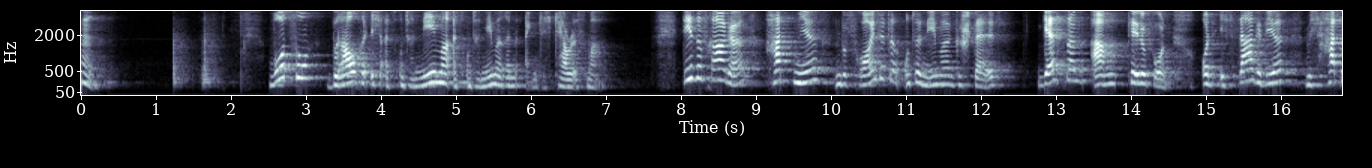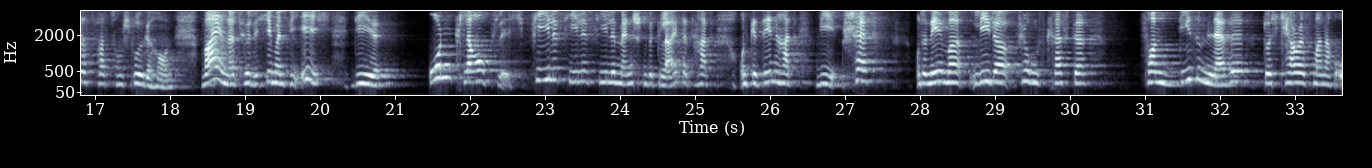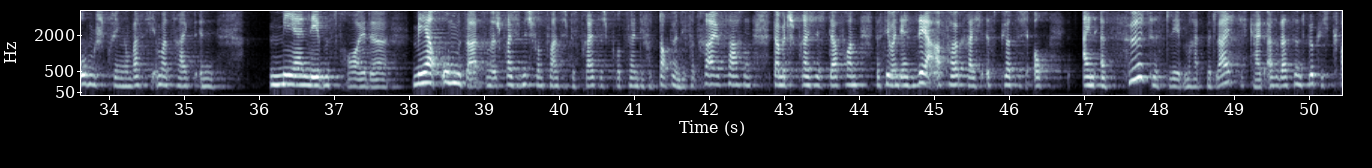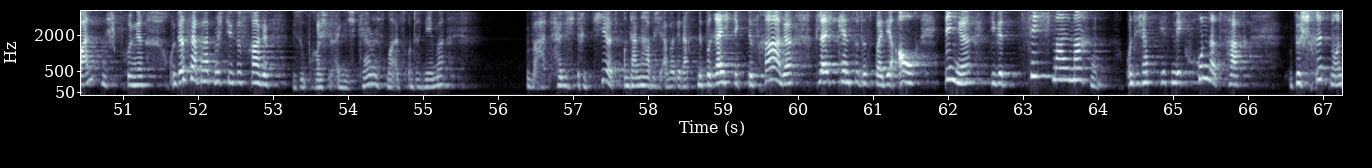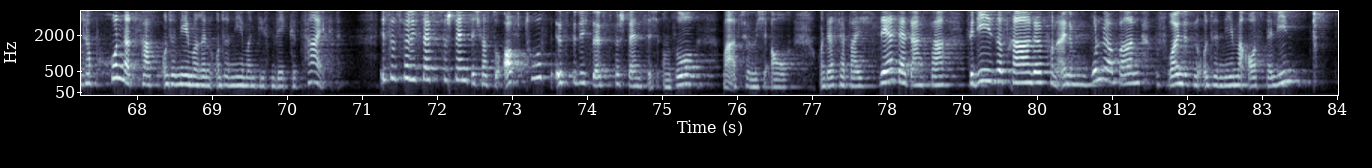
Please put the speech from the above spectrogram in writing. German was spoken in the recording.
Hm. Wozu brauche ich als Unternehmer, als Unternehmerin eigentlich Charisma? Diese Frage hat mir ein befreundeter Unternehmer gestellt, gestern am Telefon. Und ich sage dir, mich hat es fast vom Stuhl gehauen, weil natürlich jemand wie ich, die unglaublich viele, viele, viele Menschen begleitet hat und gesehen hat, wie Chefs, Unternehmer, Leader, Führungskräfte von diesem Level durch Charisma nach oben springen, was sich immer zeigt in mehr Lebensfreude, mehr Umsatz, und da spreche ich nicht von 20 bis 30 Prozent, die verdoppeln, die verdreifachen. Damit spreche ich davon, dass jemand, der sehr erfolgreich ist, plötzlich auch ein erfülltes Leben hat mit Leichtigkeit. Also das sind wirklich Quantensprünge. Und deshalb hat mich diese Frage, wieso brauche ich eigentlich Charisma als Unternehmer, war völlig irritiert. Und dann habe ich aber gedacht, eine berechtigte Frage, vielleicht kennst du das bei dir auch, Dinge, die wir zigmal machen. Und ich habe diesen Weg hundertfach beschritten und habe hundertfach Unternehmerinnen und Unternehmern diesen Weg gezeigt. Ist es völlig selbstverständlich, was du oft tust, ist für dich selbstverständlich. Und so war es für mich auch. Und deshalb war ich sehr, sehr dankbar für diese Frage von einem wunderbaren, befreundeten Unternehmer aus Berlin.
